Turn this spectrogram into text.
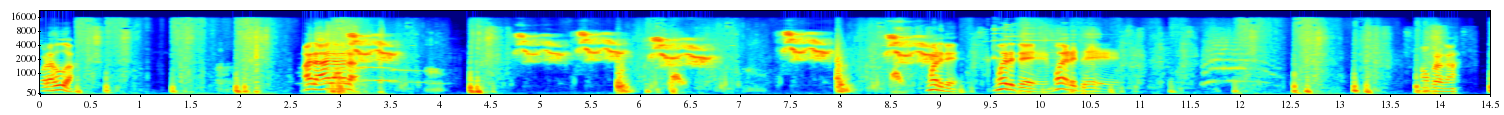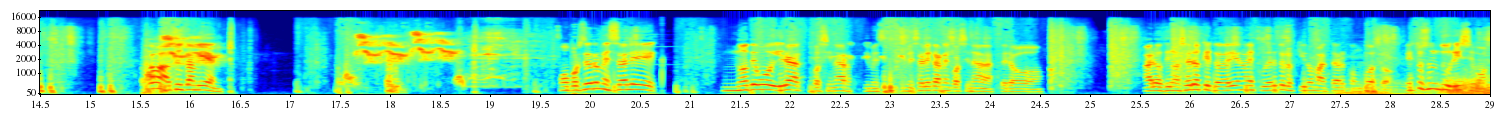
Por las dudas. ¡Hala, hala, hala! ¡Muerte! ¡Muerte! ¡Muerte! Vamos por acá. Toma, tú también. Como por cierto me sale... No debo ir a cocinar. Y me, sale carne cocinada, pero... A los dinosaurios que todavía no he descubierto los quiero matar con coso. Estos son durísimos.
